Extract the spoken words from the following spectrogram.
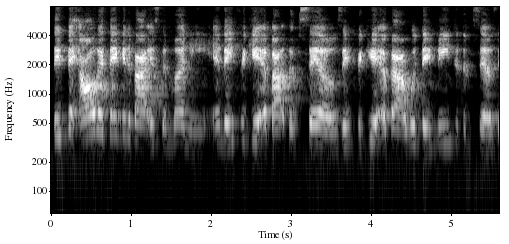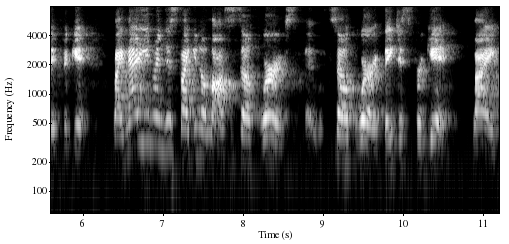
they think all they're thinking about is the money and they forget about themselves. They forget about what they mean to themselves. They forget like not even just like, you know, loss of self worth self worth. They just forget. Like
